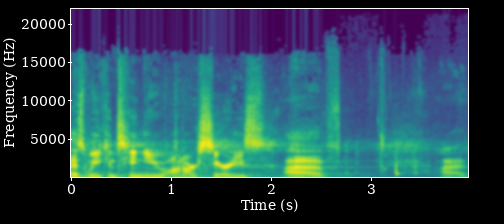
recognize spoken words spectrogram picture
as we continue on our series of uh,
